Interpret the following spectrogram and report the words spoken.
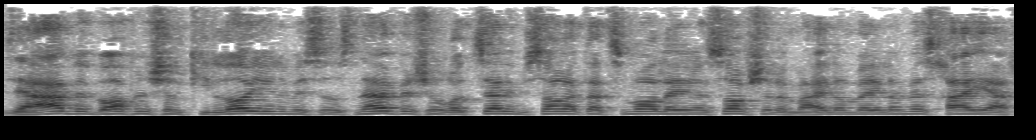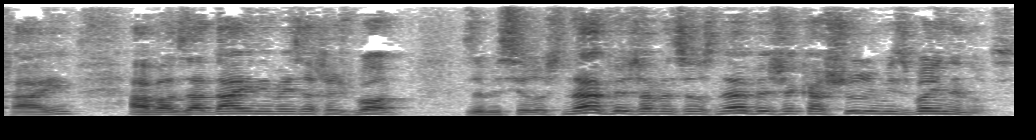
זה האווה באופן של קילוין ומסירות נפש, הוא רוצה למסור את עצמו לעיר הסוף שלו, מיילו מיילו מס חיי החיים, אבל זה עדיין עם איזה חשבון. זה מסירות נפש, אבל מסירות נפש שקשור עם מזבנינוס.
